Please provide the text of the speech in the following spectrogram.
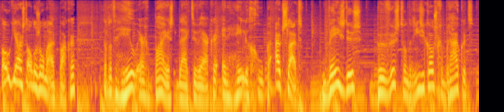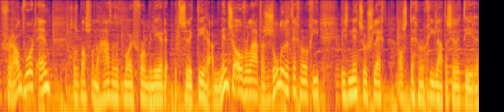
ook juist andersom uitpakken. Dat het heel erg biased blijkt te werken en hele groepen uitsluit. Wees dus bewust van de risico's, gebruik het verantwoord en, zoals Bas van der Haat het mooi formuleerde, het selecteren aan mensen overlaten zonder de technologie is net zo slecht als technologie laten selecteren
